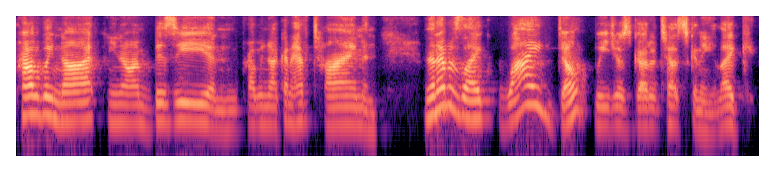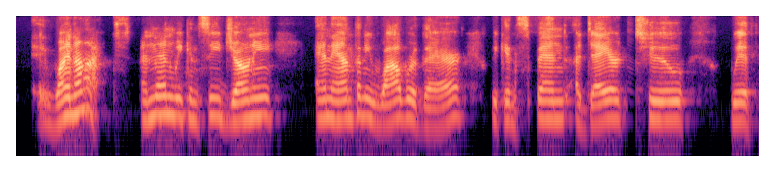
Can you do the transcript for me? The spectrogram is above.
probably not. You know, I'm busy and probably not going to have time. And, and then I was like, why don't we just go to Tuscany? Like, eh, why not? And then we can see Joni and Anthony while we're there. We can spend a day or two with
